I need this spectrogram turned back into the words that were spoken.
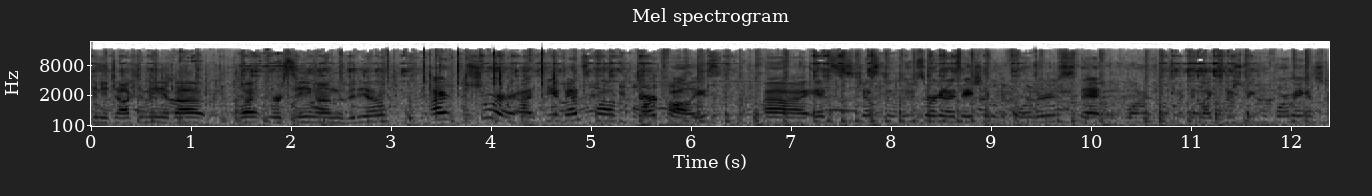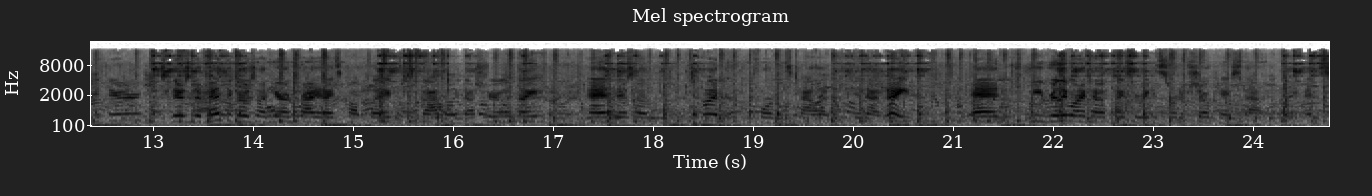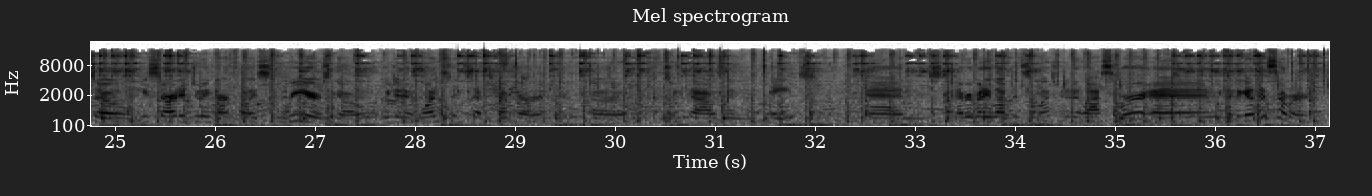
Can you talk to me about what we're seeing on the video? Uh, sure. Uh, the event's called Dark Follies. Uh, it's just a loose organization of performers that want that like to do street performing and street theater. There's an event that goes on here on Friday nights called Plague, which is a Gothic industrial night, and there's a ton of performance talent in that night. And we really wanted to have a place where we could sort of showcase that. And so we started doing Dark Follies three years ago. We did it once in September of 2008. And everybody loved it so much, we did it last summer, and we did it again this summer.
